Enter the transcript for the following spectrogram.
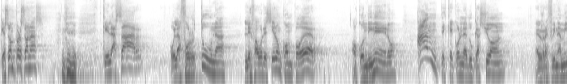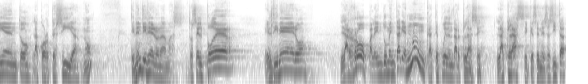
Que son personas que el azar o la fortuna le favorecieron con poder o con dinero antes que con la educación, el refinamiento, la cortesía, ¿no? Tienen dinero nada más. Entonces el poder, el dinero, la ropa, la indumentaria, nunca te pueden dar clase. La clase que se necesita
